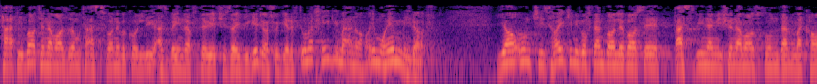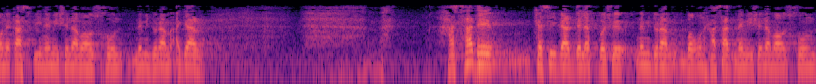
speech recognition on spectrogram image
تعقیبات نماز و متاسفانه به کلی از بین رفته و یه چیزای دیگه جاشو گرفته اونا خیلی معناهای مهمی داشت یا اون چیزهایی که می‌گفتن با لباس قصبی نمیشه نماز خون در مکان قصبی نمیشه نماز خون نمی‌دونم اگر حسد کسی در دلت باشه نمی‌دونم با اون حسد نمیشه نماز خوند.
